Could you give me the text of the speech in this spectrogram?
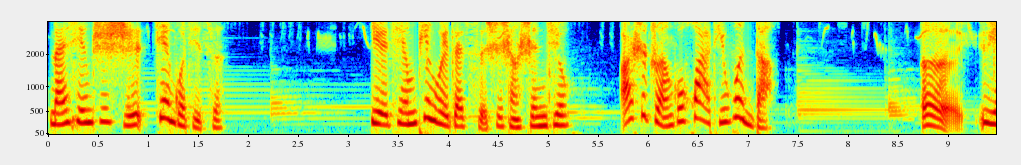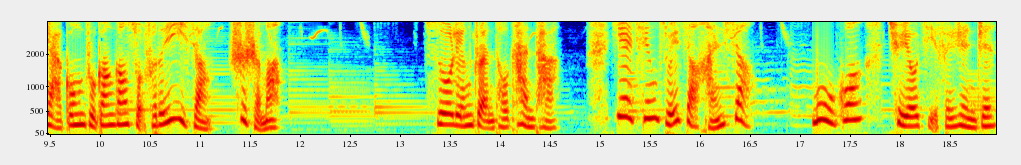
南行之时见过几次。”叶青并未在此事上深究，而是转过话题问道：“呃，玉雅公主刚刚所说的意象是什么？”苏玲转头看他，叶青嘴角含笑，目光却有几分认真。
